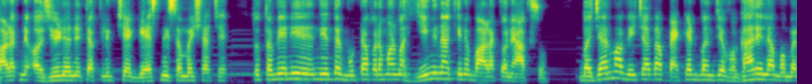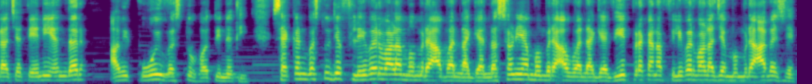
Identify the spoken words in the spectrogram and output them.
બાળકને અજીર્ણની તકલીફ છે, ગેસની સમસ્યા છે. તો તમે એની એની અંદર મોટા પ્રમાણમાં હિંગ નાખીને બાળકોને આપશો. બજારમાં વેચાતા પેકેટ બંધ જે વઘારેલા મમરા છે, તેની અંદર આવી કોઈ વસ્તુ હોતી નથી. સેકન્ડ વસ્તુ જે ફ્લેવર વાળા મમરા આવવા લાગ્યા, લસણિયા મમરા આવવા લાગ્યા, વિવિધ પ્રકારના ફ્લેવર વાળા જે મમરા આવે છે,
